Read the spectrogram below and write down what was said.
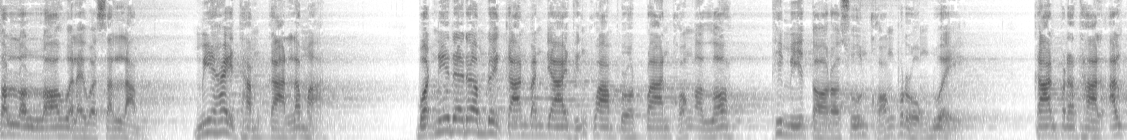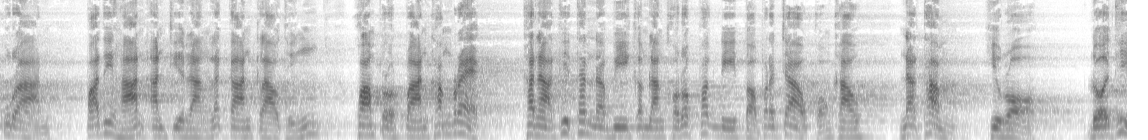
สลลัลลอฮุอะลัยวะสัลลัม มิให้ทำการละหมาด บทนี้ได้เริ่มด้วยการบรรยายถึงความโปรดปรานของอัลลอฮ์ที่มีต่อรอซูลของพระองค์ด้วย การประทานอัลกุรอานปาฏิหาริย์อันจีรังและการกล่าวถึงความโปรดปรานครั้งแรก ขณะที่ท่านนาบีกำลังเคารพพักดีต่อพระเจ้าของเขาณถ้ำฮิรอ โดยที่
